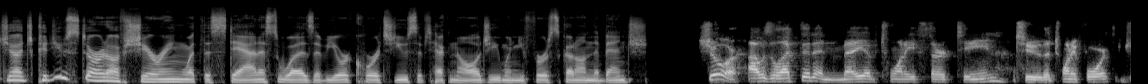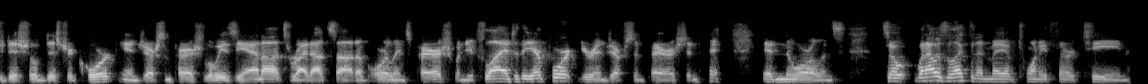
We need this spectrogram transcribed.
Judge, could you start off sharing what the status was of your court's use of technology when you first got on the bench? Sure. I was elected in May of 2013 to the 24th Judicial District Court in Jefferson Parish, Louisiana. It's right outside of Orleans Parish. When you fly into the airport, you're in Jefferson Parish in, in New Orleans. So, when I was elected in May of 2013,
